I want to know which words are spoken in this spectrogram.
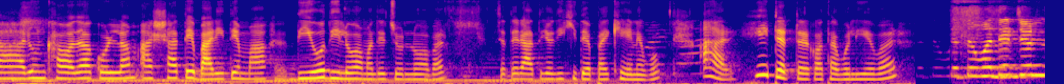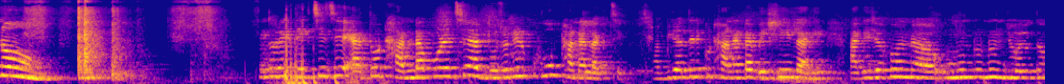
দারুণ খাওয়া দাওয়া করলাম আর সাথে বাড়িতে মা দিয়েও দিল আমাদের জন্য আবার, যাতে রাতে যদি খিদে পায় খেয়ে নেব। আর হিটারটার কথা বলি এবার। তোমাদের জন্য। ধরে দেখছি যে এত ঠান্ডা পড়েছে আর দুজনের খুব ঠান্ডা লাগছে। বিড়ালদের একটু ঠান্ডাটা বেশিই লাগে। আগে যখন উনুন টুনুন জ্বলতো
